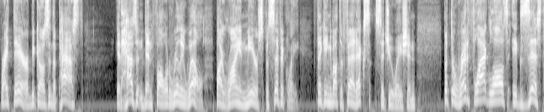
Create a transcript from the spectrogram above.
right there, because in the past, it hasn't been followed really well by Ryan Mears specifically thinking about the FedEx situation, but the red flag laws exist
